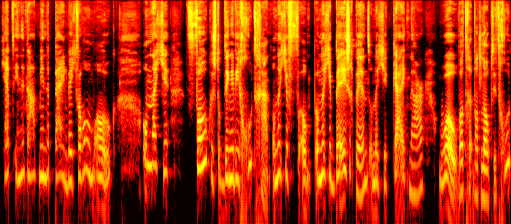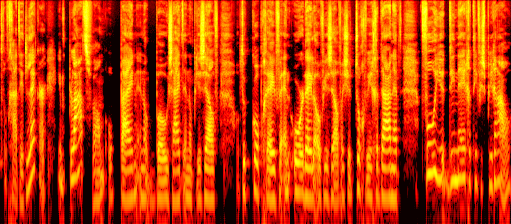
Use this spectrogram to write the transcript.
Je hebt inderdaad minder pijn. Weet je waarom ook? Omdat je focust op dingen die goed gaan. Omdat je, omdat je bezig bent, omdat je kijkt naar, wow, wat, wat loopt dit goed? Wat gaat dit lekker? In plaats van op pijn en op boosheid en op jezelf op de kop geven en oordelen over jezelf als je het toch weer gedaan hebt. Voel je die negatieve spiraal,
